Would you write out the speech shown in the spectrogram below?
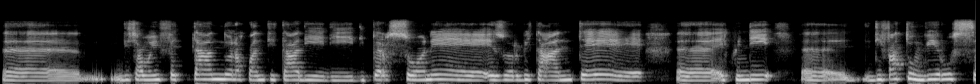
eh, diciamo, infettando una quantità di, di, di persone inflazione esorbitante e, eh, e quindi eh, di fatto un virus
